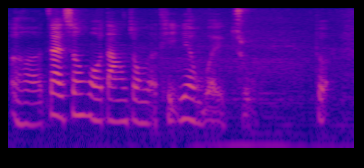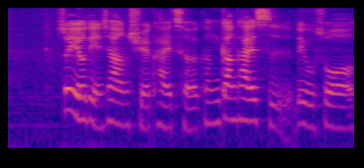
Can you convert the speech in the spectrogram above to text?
呃在生活当中的体验为主，对。所以有点像学开车，可能刚开始，例如说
